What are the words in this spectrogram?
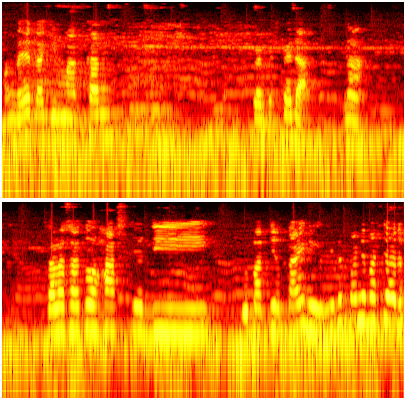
Mang Dayat lagi makan pempek sepeda. Nah, salah satu khasnya di Lumba Tirta ini, di depannya pasti ada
